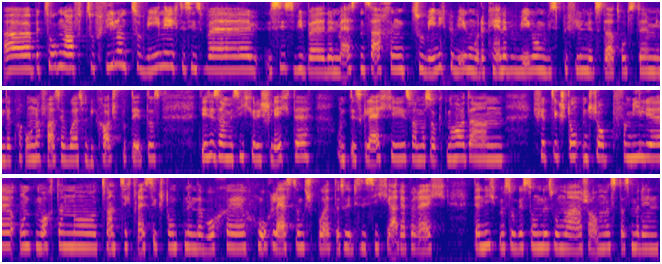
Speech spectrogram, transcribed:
Äh, bezogen auf zu viel und zu wenig, das ist, weil es ist wie bei den meisten Sachen zu wenig Bewegung oder keine Bewegung, wie es bei vielen jetzt da trotzdem in der Corona-Phase war, so die Couch Potatoes das ist einmal sicher das Schlechte. Und das Gleiche ist, wenn man sagt, man hat einen 40-Stunden-Job, Familie und macht dann noch 20, 30 Stunden in der Woche Hochleistungssport. Also das ist sicher auch der Bereich, der nicht mehr so gesund ist, wo man auch schauen muss, dass man den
